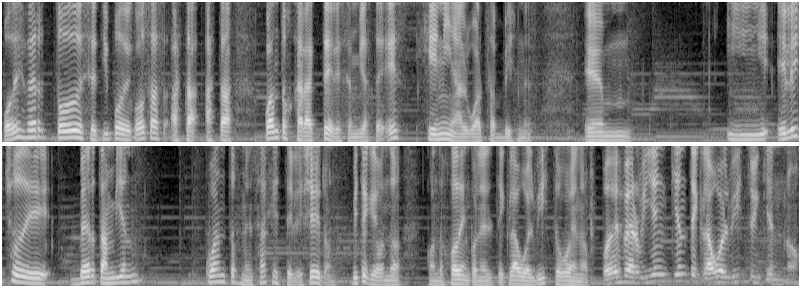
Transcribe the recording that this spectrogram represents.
podés ver todo ese tipo de cosas hasta, hasta cuántos caracteres enviaste. Es genial WhatsApp Business. Em, y el hecho de ver también cuántos mensajes te leyeron. Viste que cuando, cuando joden con el teclado el visto, bueno, podés ver bien quién te clavó el visto y quién no.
